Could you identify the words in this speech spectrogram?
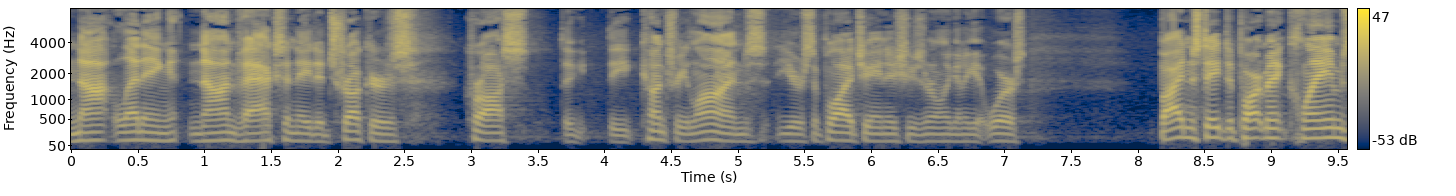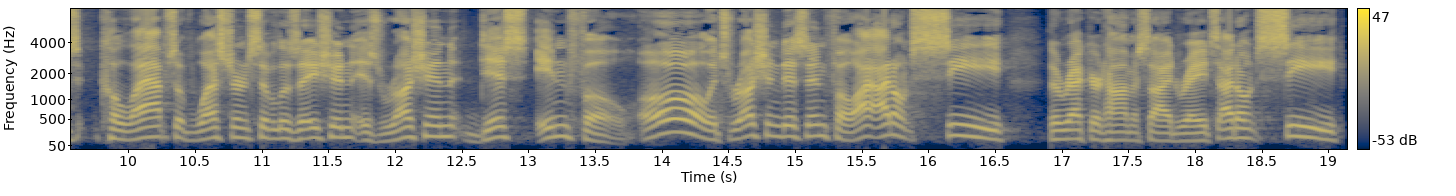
not letting non vaccinated truckers cross the, the country lines, your supply chain issues are only going to get worse. Biden State Department claims collapse of Western civilization is Russian disinfo. Oh, it's Russian disinfo. I, I don't see the record homicide rates. I don't see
